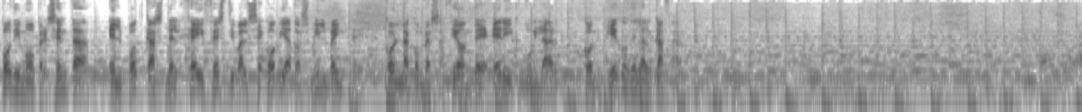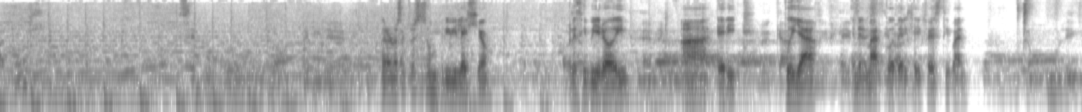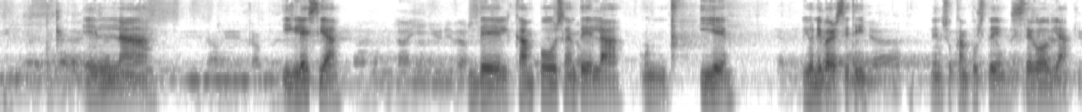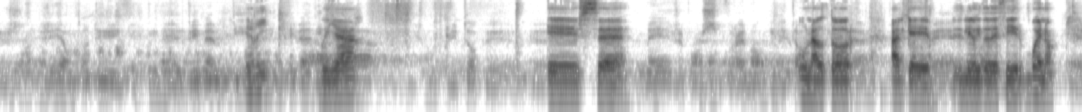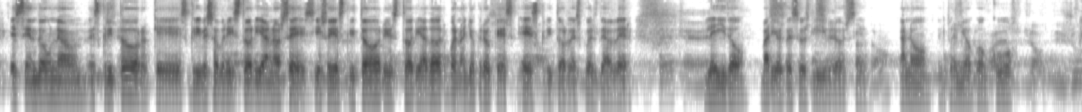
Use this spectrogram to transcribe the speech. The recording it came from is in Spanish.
Podimo presenta el podcast del Hey Festival Segovia 2020, con la conversación de Eric Buillard con Diego del Alcázar. Para nosotros es un privilegio recibir hoy a Eric Buillard en el marco del Hey Festival en la iglesia del campus de la IE University, en su campus de Segovia. Eric Guillard es eh, un autor al que le he oído decir, bueno, siendo un escritor que escribe sobre historia, no sé si soy escritor, historiador, bueno, yo creo que es escritor después de haber leído varios de sus libros. Ganó el premio Goncourt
